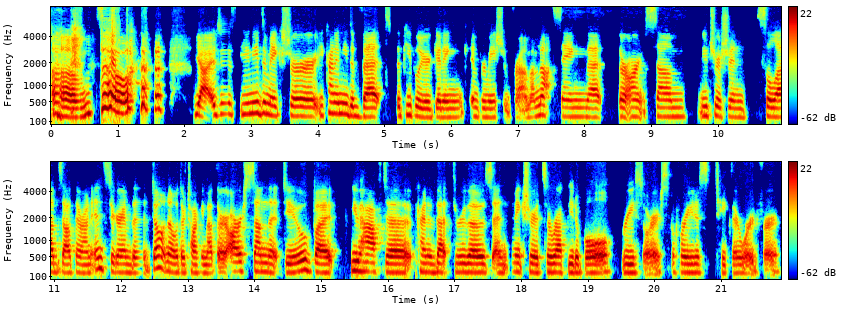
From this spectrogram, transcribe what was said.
Um, so yeah it just you need to make sure you kind of need to vet the people you're getting information from. I'm not saying that there aren't some nutrition celebs out there on instagram that don't know what they're talking about. There are some that do but you have to kind of vet through those and make sure it's a reputable resource before you just take their word for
